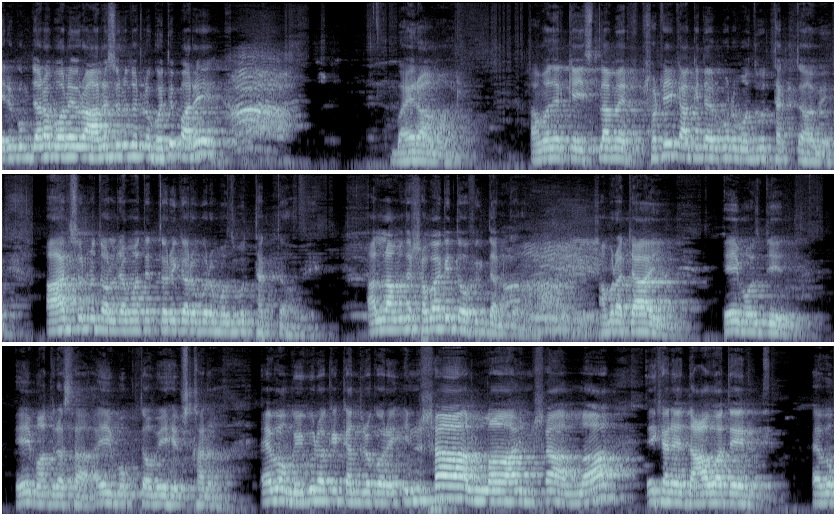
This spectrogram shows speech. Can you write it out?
এরকম যারা বলে, ওরা আলোচনাদের লোক হতে পারে? ভাইরা আমার, আমাদেরকে ইসলামের সঠিক আকিদার উপরে মজবুত থাকতে হবে। আহার শূন্য তল জামাতের তরিকার উপরে মজবুত থাকতে হবে। আল্লাহ আমাদের সবাইকে তৌফিক দান করে আমরা চাই এই মসজিদ, এই মাদ্রাসা, এই মুক্তব, এই হেফসখানা এবং এগুলোকে কেন্দ্র করে ইনশা আল্লাহ ইনশা আল্লাহ এখানে দাওয়াতের এবং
